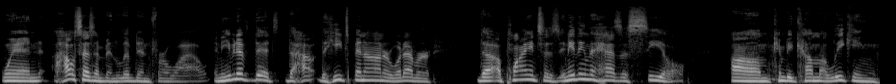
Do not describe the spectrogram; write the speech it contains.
when a house hasn't been lived in for a while, and even if the hou- the heat's been on or whatever, the appliances, anything that has a seal, um, can become a leaking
